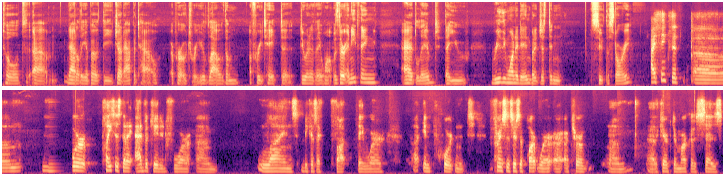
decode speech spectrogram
told um, natalie about the judd apatow approach where you allow them a free take to do whatever they want. Was there anything ad-libbed that you really wanted in but it just didn't suit the story I think that um, were places that I advocated for um, lines because I thought they were uh, important. For instance, there's a part where Arturo, um, uh, the character Marcos, says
